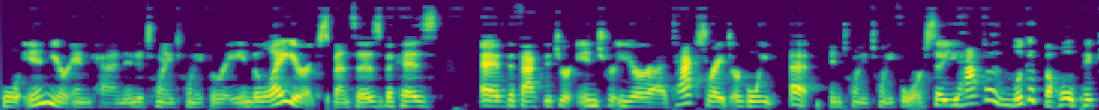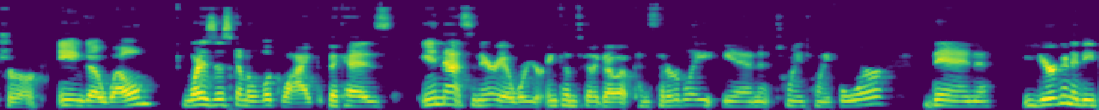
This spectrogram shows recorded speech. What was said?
pull in your income into 2023 and delay your expenses because of the fact that your intr- your uh, tax rates are going up in 2024. So you have to look at the whole picture and go, well, what is this going to look like? Because in that scenario where your income's going to go up considerably in 2024, then you're going to be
